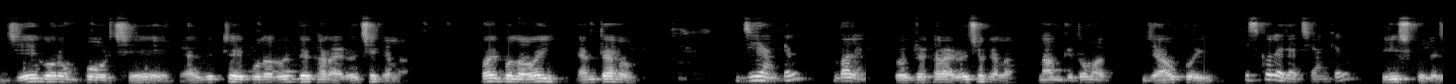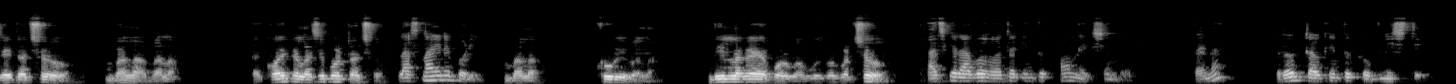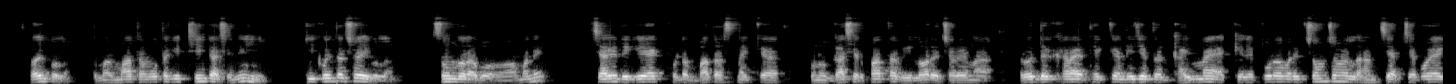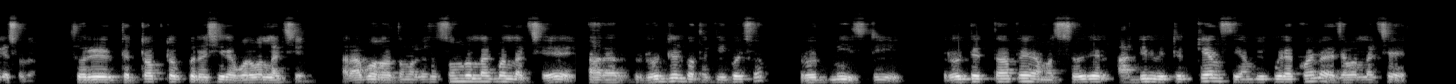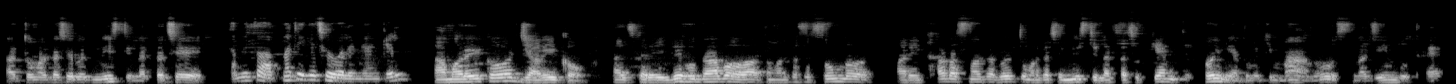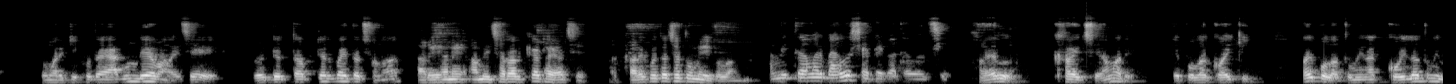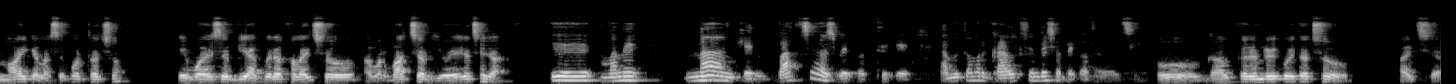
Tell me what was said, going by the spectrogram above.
যে গরম পড়ছে এর ভিতরে পোলা রোদ্রে খাড়ায় রয়েছে খেলা। ওই পোলা ওই এনতে হোক জি আঙ্কেল বলেন। রোদ্রে খাড়ায় রয়েছে খেলা। নাম কি তোমার? যাও কই? স্কুলে যাচ্ছি আঙ্কেল। স্কুলে যাইতাছ? বালা বালা। তা কয় ক্লাসে পড়তাছ? ক্লাস নাইনে পড়ি। বালা খুবই বালা। দিল লাগাইয়া পড়বা বুঝতে পারছ? আজকের আবহাওয়াটা কিন্তু অনেক সুন্দর তাই না? রোদটাও কিন্তু খুব মিষ্টি। ওই পোলা তোমার মাথা মোটা কি ঠিক আছে নি? কি কইতাছ এগুলা সুন্দর আবহাওয়া মানে? চারিদিকে এক ফোঁটা বাতাস নাইকা, কোনো গাছের পাতা বি লড়ে চড়ে না। রোদের খাড়ায় থেকে নিজে তো ঘাইমা একেবারে পুরো বাড়ি চমচমে লাহান চ্যাপ চ্যাপ হয়ে গেছিল। শরীরে টপ টপ করে শিরা বরবার লাগছে। আর আবহাওয়া তোমার কাছে সুন্দর লাগবার লাগছে? আর আর রোদ্রের কথা কি কইছো? রোদ মিষ্টি। রোদের তাপে আমার শরীরের আডির ভিতরে ক্যালসিয়াম বি পুরা কয়লা যাবার লাগছে। আর তোমার কাছে রোদ মিষ্টি লাগতেছে। আমি তো আপনাকে কিছু বলিনি আঙ্কেল। আমার এই কো যারই কো আজকের এই বেহুদা আবহাওয়া তোমার কাছে সুন্দর আর এই খাটাস মার্কা রোদ তোমার কাছে মিষ্টি লাগতেছে কেমতে? হই মিয়া তুমি কি মানুষ না জিন বুথ হ্যাঁ? তোমার কি কোথায় আগুন দেওয়া বানাইছে? রোদের তাপ টের পাইতেছ না? আর এখানে আমি ছাড়া আর কেঠায় আছে? আর কারে কইতাছো তুমি এগুলো আমি তো আমার বাবুর সাথে কথা বলছি। খাইছে আমারে। এ পোলা কয় কি? হয় পোলা তুমি না কইলা তুমি নয় ক্লাসে পড়তেছ এ বয়সে বিয়া করে ফেলাইছো আবার বাচ্চা বিয়ে হয়ে গেছে গা? এ মানে না আঙ্কেল বাচ্চা আসবে থেকে? আমি তো আমার গার্লফ্রেন্ডের সাথে কথা বলছি। ও গার্লফ্রেন্ড রে কইতাছো? আচ্ছা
